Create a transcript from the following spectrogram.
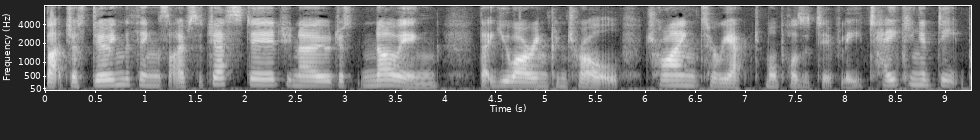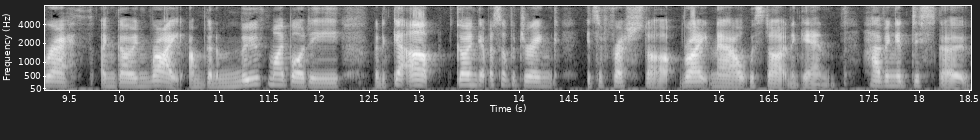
But just doing the things I've suggested, you know, just knowing that you are in control, trying to react more positively, taking a deep breath and going, right, I'm going to move my body, I'm going to get up, go and get myself a drink. It's a fresh start. Right now, we're starting again. Having a disco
